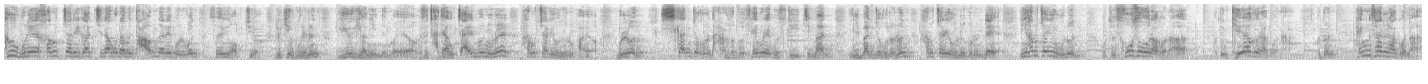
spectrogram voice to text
그 운의 하루짜리가 지나고 나면 다음 날에 보는 건 소용이 없지요. 이렇게 운에는 유효 기간이 있는 거예요. 그래서 가장 짧은 운을 하루짜리 운으로 봐요. 물론 시간적으로 나눠서 뭐 세분해 볼 수도 있지만 일반적으로는 하루짜리 운을 보는데 이 하루짜리 운은 어떤 소송을 하거나 어떤 계약을 하거나 어떤 행사를 하거나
